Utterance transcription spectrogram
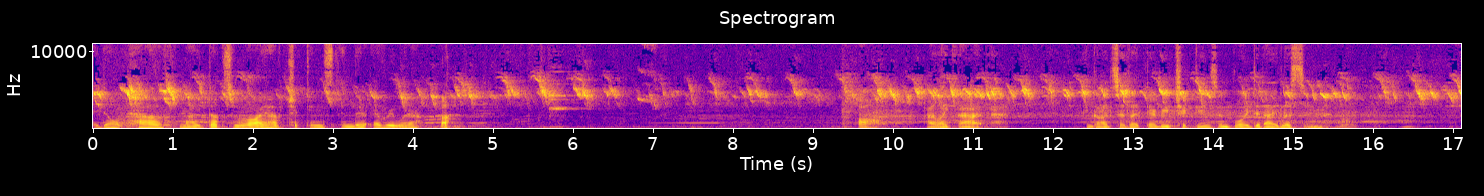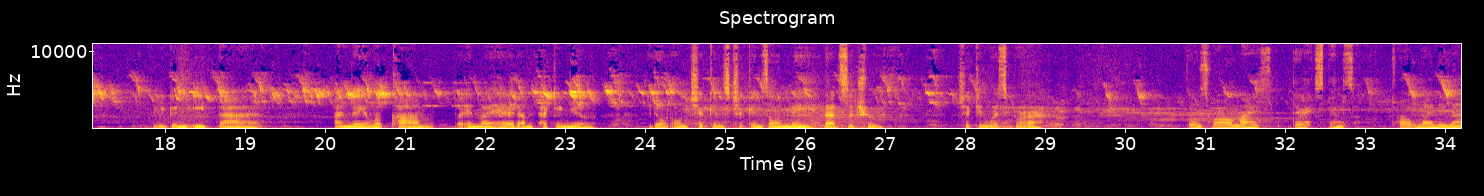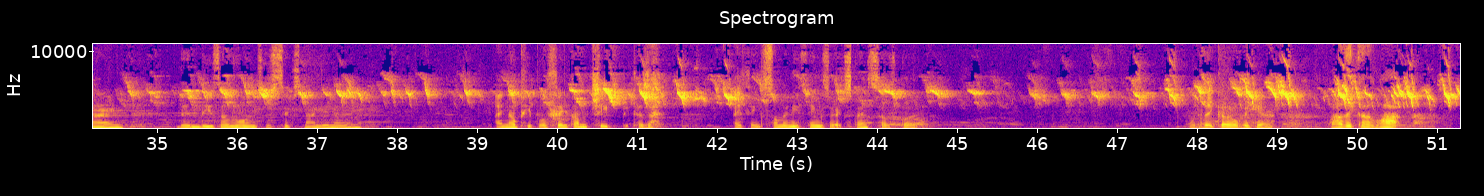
I don't have my ducks in a row. I have chickens and they're everywhere. oh, I like that. And God said, let there be chickens, and boy, did I listen. Are you going to eat that? I may look calm, but in my head, I'm pecking you. I don't own chickens, chickens own me. That's the truth. Chicken whisperer. Those were all nice, but they're expensive. $12.99. Then these other ones are $6.99. I know people think I'm cheap because I, I think so many things are expensive, but what do they got over here? Wow, they got a lot.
